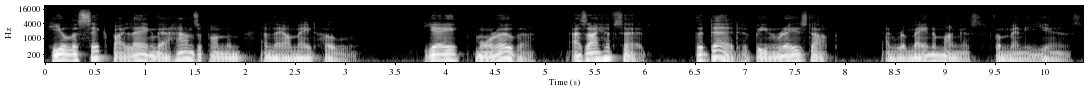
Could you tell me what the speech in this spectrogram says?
heal the sick by laying their hands upon them, and they are made whole. Yea, moreover, as I have said, the dead have been raised up, and remain among us for many years.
